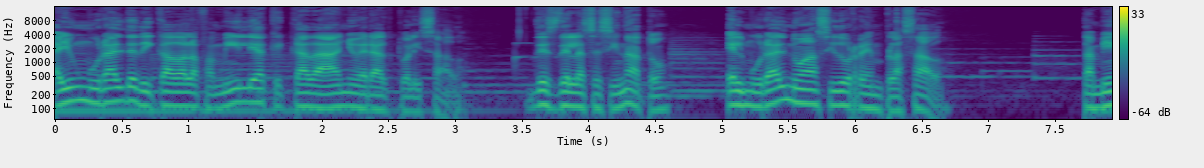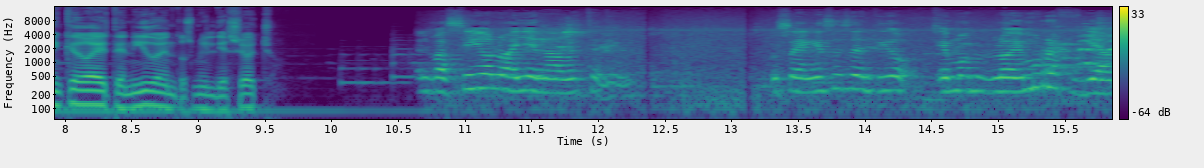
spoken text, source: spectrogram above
hay un mural dedicado a la familia que cada año era actualizado. Desde el asesinato, el mural no ha sido reemplazado. También quedó detenido en 2018. El vacío lo ha llenado este niño. O sea, en ese sentido, hemos, lo hemos refugiado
